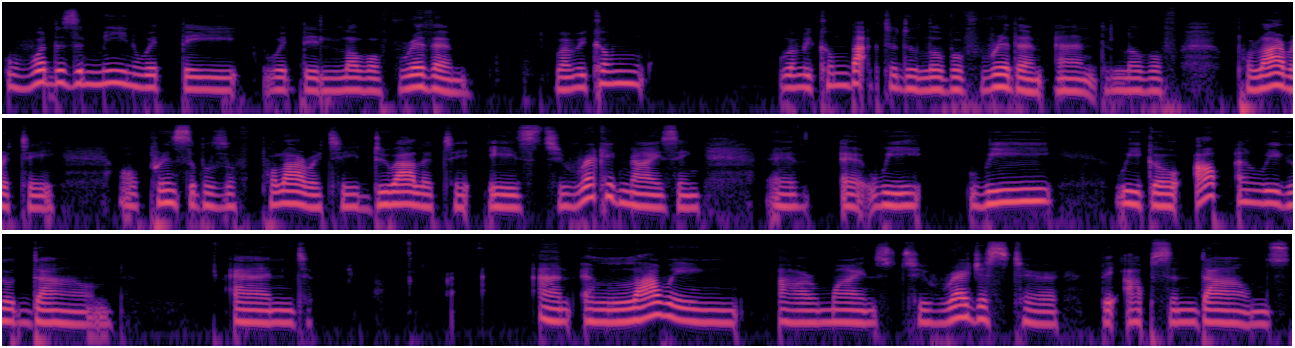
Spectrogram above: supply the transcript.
what does it mean with the with the love of rhythm? When we come when we come back to the love of rhythm and the love of polarity or principles of polarity, duality is to recognizing uh, uh, we we we go up and we go down. And and allowing our minds to register the ups and downs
